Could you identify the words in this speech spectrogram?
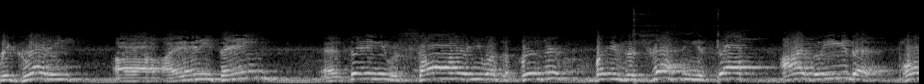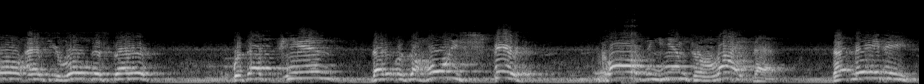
Regretting uh, anything and saying he was sorry he was a prisoner, but he was addressing himself. I believe that Paul, as he wrote this letter with that pen, that it was the Holy Spirit causing him to write that. That maybe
